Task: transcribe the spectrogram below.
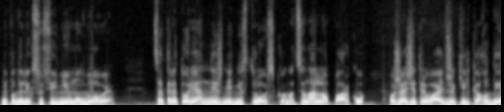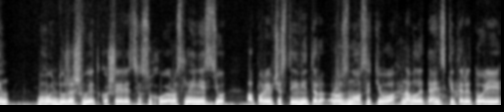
неподалік сусідньої Молдови. Це територія Нижньодністровського національного парку. Пожежі тривають вже кілька годин. Вогонь дуже швидко шириться сухою рослинністю, а поривчастий вітер розносить його на велетенській території.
